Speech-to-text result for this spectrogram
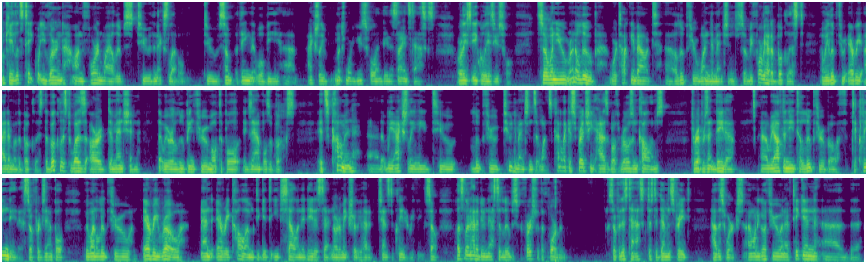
Okay, let's take what you've learned on for and while loops to the next level, to something that will be uh, actually much more useful in data science tasks, or at least equally as useful. So when you run a loop, we're talking about uh, a loop through one dimension. So before we had a book list, and we looped through every item of the book list. The book list was our dimension that we were looping through multiple examples of books. It's common uh, that we actually need to loop through two dimensions at once. Kind of like a spreadsheet has both rows and columns to represent data, uh, we often need to loop through both to clean data. So for example, we want to loop through every row and every column to get to each cell in a data set in order to make sure that we've had a chance to clean everything. So let's learn how to do nested loops, first with the for loop. So for this task, just to demonstrate how this works, I want to go through and I've taken uh, the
